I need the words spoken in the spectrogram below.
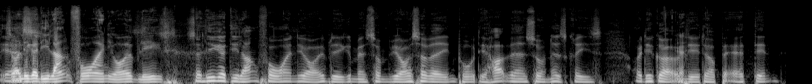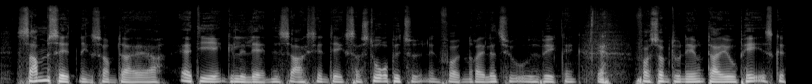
ja, så ligger de langt foran i øjeblikket. Så ligger de langt foran i øjeblikket, men som vi også har været inde på, det har været en sundhedskrise, og det gør jo ja. netop, at den sammensætning, som der er af de enkelte landes aktieindeks, har stor betydning for den relative udvikling. Ja. For som du nævnte, der er europæiske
